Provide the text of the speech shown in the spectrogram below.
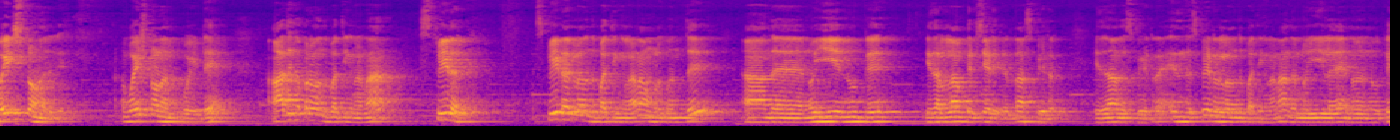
ஒயிட் ஸ்டோன் இருக்குது ஒயிட் ஸ்டோனருக்கு போயிட்டு அதுக்கப்புறம் வந்து பார்த்தீங்கன்னா ஸ்பீடர் ஸ்பீடரில் வந்து பார்த்தீங்கன்னா உங்களுக்கு வந்து அந்த நொய் நூக்கு இதெல்லாம் பிரித்து எடுக்கிறது தான் ஸ்பீடர் இதுதான் அந்த ஸ்பீடர் இந்த ஸ்பீடரில் வந்து பார்த்தீங்கன்னா அந்த நொய்யில் நோக்கு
